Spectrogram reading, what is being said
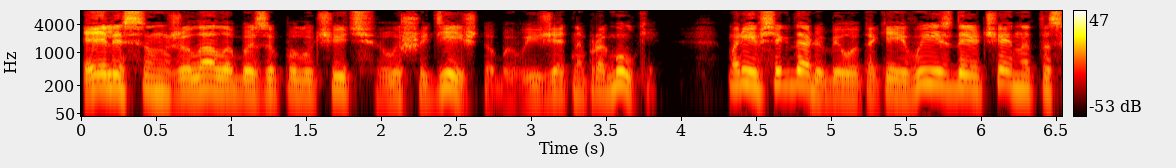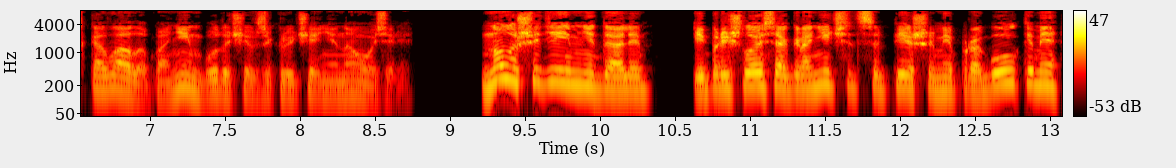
Эллисон желала бы заполучить лошадей, чтобы выезжать на прогулки. Мария всегда любила такие выезды и отчаянно тосковала по ним, будучи в заключении на озере. Но лошадей им не дали, и пришлось ограничиться пешими прогулками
